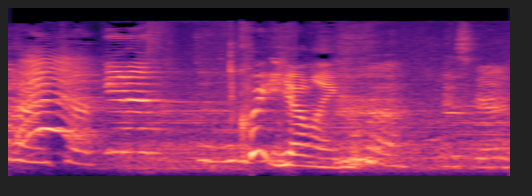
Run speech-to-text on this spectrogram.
Ah, Hunter. Quit yelling. it's scared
